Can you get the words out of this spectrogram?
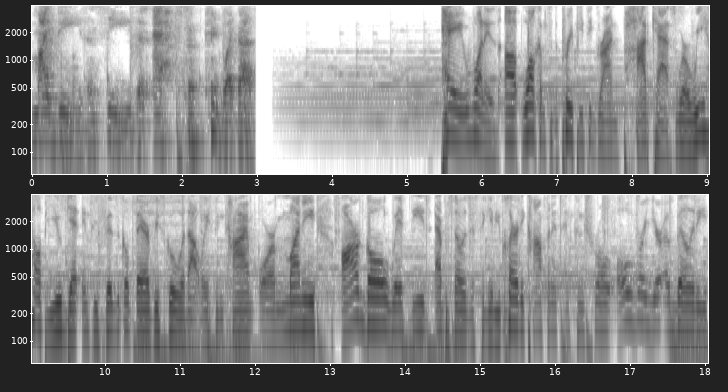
my D's and C's and F's and things like that. Hey, what is up? Welcome to the Pre PT Grind podcast, where we help you get into physical therapy school without wasting time or money. Our goal with these episodes is to give you clarity, confidence, and control over your ability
